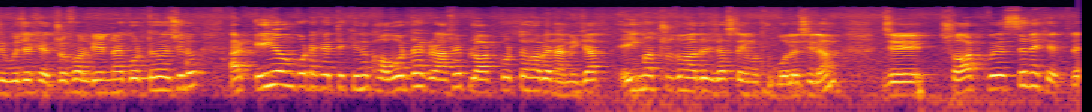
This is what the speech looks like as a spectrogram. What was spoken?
ত্রিভুজের ক্ষেত্রফল নির্ণয় করতে হয়েছিল। আর এই অঙ্কটা ক্ষেত্রে কিন্তু খবরদার গ্রাফে প্লট করতে হবে না। আমি যা এইমাত্র তোমাদের জাস্ট এইমাত্র বলেছিলাম যে শর্ট কোয়েশ্চেনের ক্ষেত্রে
